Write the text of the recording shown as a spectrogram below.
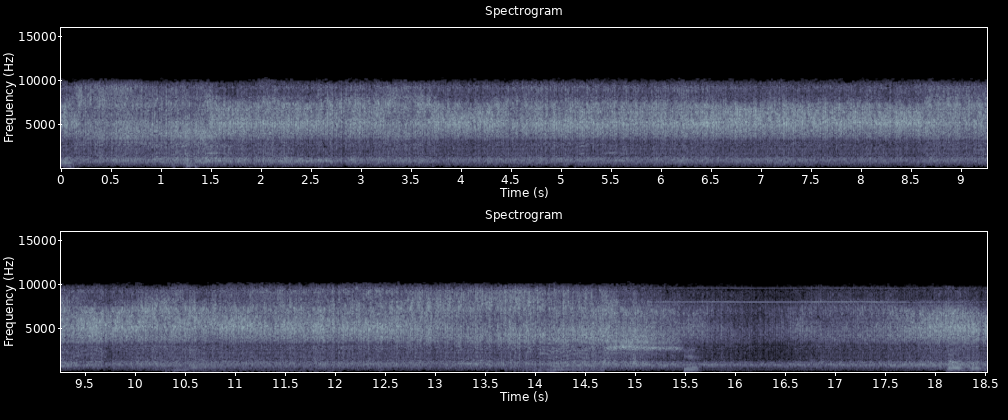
What? Shit. Robert.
